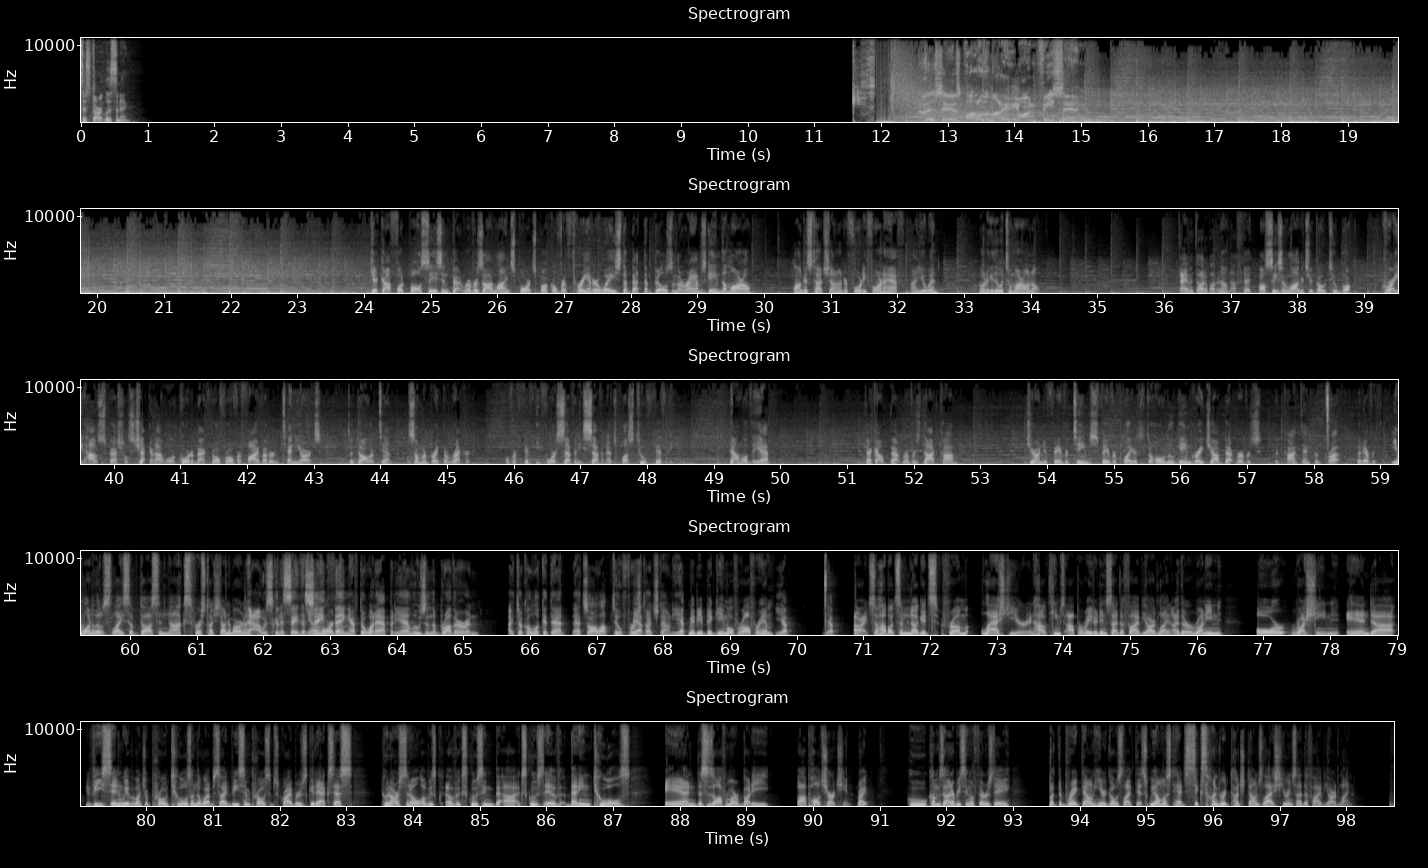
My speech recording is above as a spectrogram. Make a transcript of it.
to start listening. This is Follow the Money on VSIN. Kickoff football season, Bet Rivers Online Sportsbook. Over 300 ways to bet the Bills and the Rams game tomorrow. Longest touchdown under 44 and a half. Uh, you win? You want to do it tomorrow? No. I haven't thought about it No? enough. Okay. All season long, it's your go to book. Great house specials. Check it out. Will a quarterback throw for over 510 yards? It's a dollar ten. Will someone break the record? Over 54.77. That's plus 250. Download the app. Check out betrivers.com. Cheer on your favorite teams, favorite players. It's a whole new game. Great job, Bet Rivers. Good content, good pro, good everything. You want a little slice of Dawson Knox first touchdown tomorrow night? Yeah, I was going to say the You same thing after what happened. Yeah, losing the brother, and I took a look at that. That's all up to first Yep. touchdown. Yep. Maybe a big game overall for him? Yep. Yep. All right, so how about some nuggets from last year and how teams operated inside the five yard line, either running or rushing? And uh, VSIN, we have a bunch of pro tools on the website. VSIN Pro subscribers get access to an arsenal of, of exclusive, uh, exclusive betting tools. And this is all from our buddy uh, Paul Charchian, right? Who comes on every single Thursday. But the breakdown here goes like this We almost had 600 touchdowns last year inside the five yard line.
